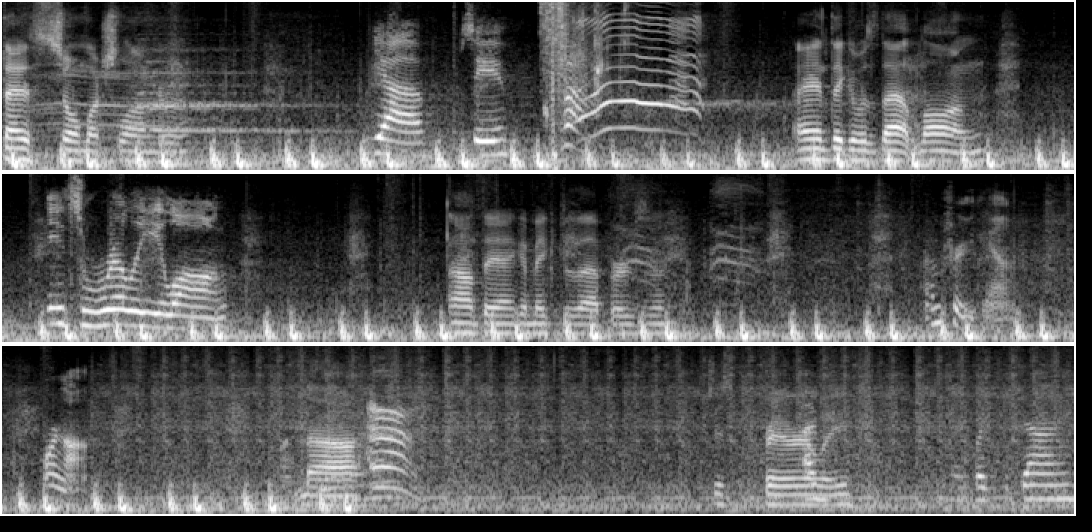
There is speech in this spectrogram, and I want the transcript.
That is so much longer. Yeah, see? I didn't think it was that long. It's really long. I don't think I can make it to that person. I'm sure you can. Or not. Nah. Just barely. Like done.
